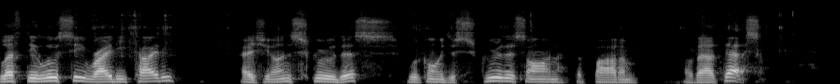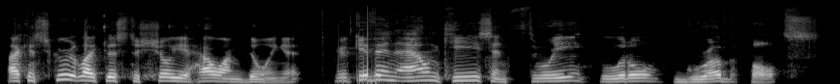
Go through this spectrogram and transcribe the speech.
Lefty loosey, righty tighty. As you unscrew this, we're going to screw this on the bottom of our desk. I can screw it like this to show you how I'm doing it. You're given Allen keys and three little grub bolts.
